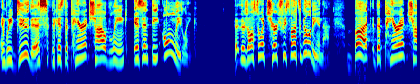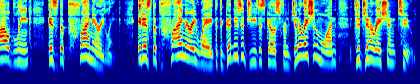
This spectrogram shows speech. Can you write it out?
And we do this because the parent child link isn't the only link. There's also a church responsibility in that. But the parent child link is the primary link. It is the primary way that the good news of Jesus goes from generation one to generation two.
